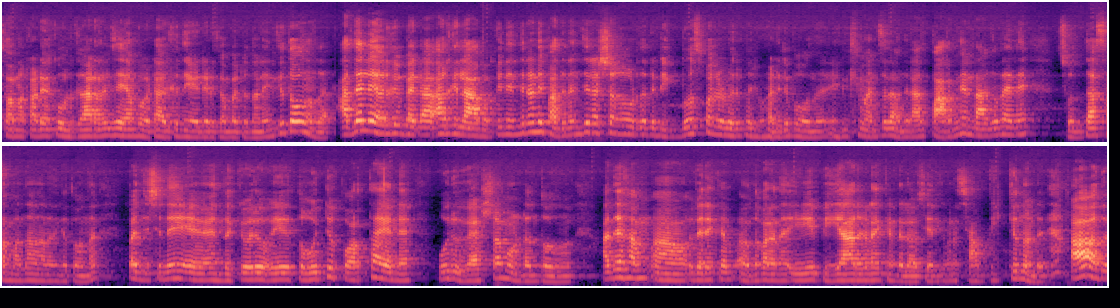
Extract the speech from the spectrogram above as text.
സ്വർണക്കടയോ ഒക്കെ ഉദ്ഘാടനം ചെയ്യാൻ പോയിട്ട് അവർക്ക് നേടിയെടുക്കാൻ പറ്റുന്നതാണ് എനിക്ക് തോന്നുന്നത്. അതല്ലേ അവർക്ക് അവർക്ക് ലാഭം. പിന്നെ എന്തിനാണ് ഈ പതിനഞ്ച് ലക്ഷം കൊടുത്തിട്ട് ബിഗ് ബോസ് പോലുള്ള ഒരു പരിപാടിയിൽ പോകുന്നത്? എനിക്ക് മനസ്സിലാവുന്നില്ല. അത് പറഞ്ഞുണ്ടാക്കുന്നത് തന്നെ ശുദ്ധ സംബന്ധമാണെന്നാണ് എനിക്ക് തോന്നുന്നത്. ഇപ്പൊ ജിഷിന് എന്തൊക്കെയോ ഒരു ഈ തോറ്റു പുറത്തായതിന്റെ ഒരു വിഷമുണ്ടെന്ന് തോന്നുന്നു. അദ്ദേഹം ഇവരൊക്കെ എന്താ പറയുന്നത് ഈ പി ആറുകളൊക്കെ ഉണ്ടല്ലോ ശരിക്കും പറഞ്ഞാൽ ശപിക്കുന്നുണ്ട്. ആ അത്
